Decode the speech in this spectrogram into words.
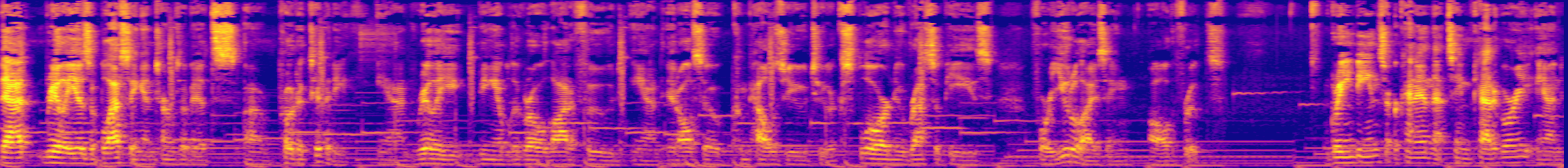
that really is a blessing in terms of its uh, productivity and really being able to grow a lot of food. And it also compels you to explore new recipes for utilizing all the fruits. Green beans are kind of in that same category and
